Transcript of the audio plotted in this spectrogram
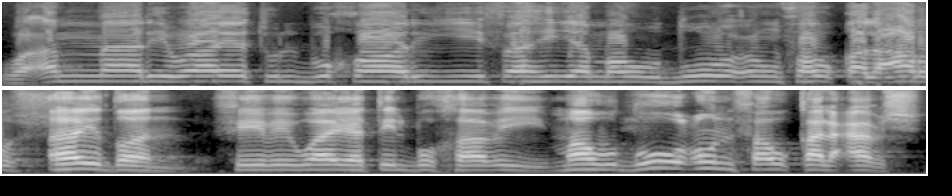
وأما رواية البخاري فهي موضوع فوق العرش. أيضا في رواية البخاري موضوع فوق العرش.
